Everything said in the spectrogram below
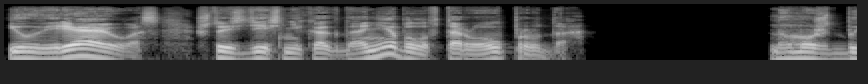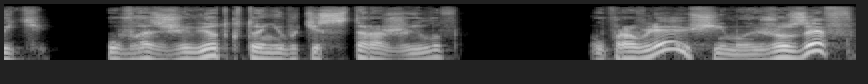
и уверяю вас, что здесь никогда не было второго пруда. Но, может быть, у вас живет кто-нибудь из сторожилов? Управляющий мой, Жозеф,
